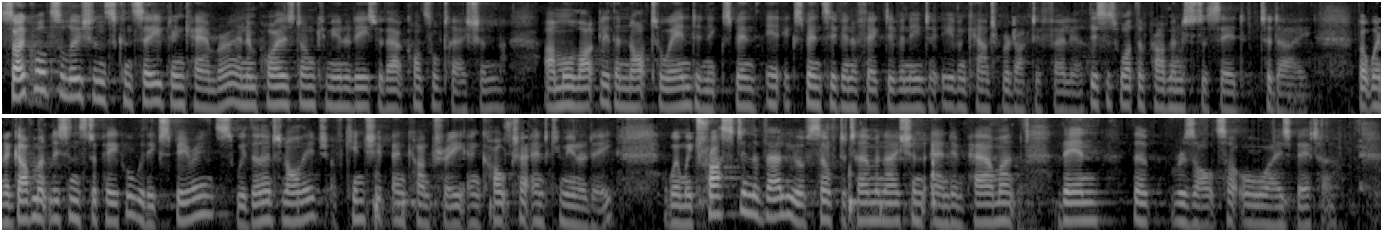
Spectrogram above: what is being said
So-called solutions conceived in Canberra and imposed on communities without consultation are more likely than not to end in expen expensive, ineffective and even counterproductive failure. This is what the Prime Minister said today. But when a government listens to people with experience, with earned knowledge of kinship and country and culture and community, when we trust in the value of self-determination and empowerment, then the results are always better.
